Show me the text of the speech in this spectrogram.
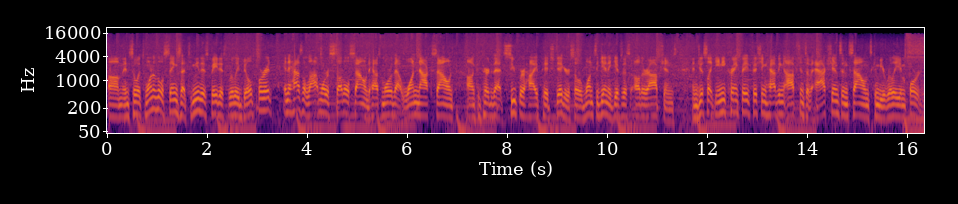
Um, and so it's one of those things that to me this bait is really built for it and it has a lot more subtle sound. It has more of that one knock sound um, compared to that super high pitched digger. So once again it gives us other options. And just like any crankbait fishing, having options of actions and sounds can be really important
